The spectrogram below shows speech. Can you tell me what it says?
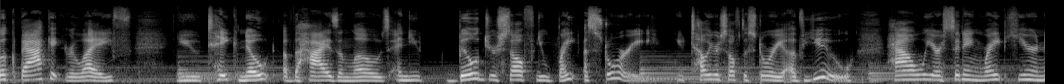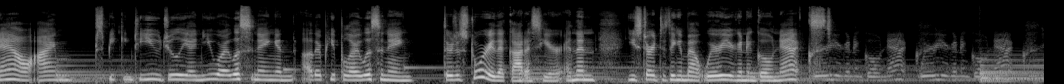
Look back at your life, you take note of the highs and lows, and you build yourself, you write a story. You tell yourself the story of you, how we are sitting right here now. I'm speaking to you, Julia, and you are listening, and other people are listening there's a story that got us here. And then you start to think about where you're going to go next. Where you're going to go next. Where you're going to go next.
